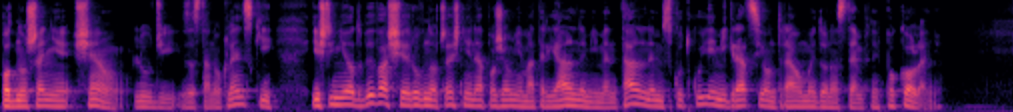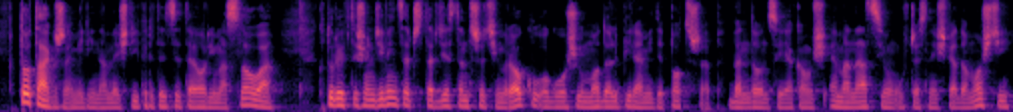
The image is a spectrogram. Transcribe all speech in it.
Podnoszenie się ludzi ze stanu klęski, jeśli nie odbywa się równocześnie na poziomie materialnym i mentalnym, skutkuje migracją traumy do następnych pokoleń. To także mieli na myśli krytycy teorii Maslowa, który w 1943 roku ogłosił model piramidy potrzeb, będący jakąś emanacją ówczesnej świadomości.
